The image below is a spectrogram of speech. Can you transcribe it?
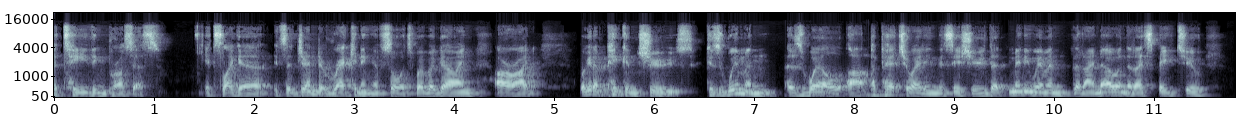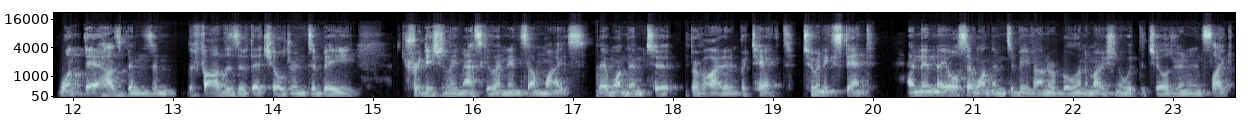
a teething process. It's like a, it's a gender reckoning of sorts where we're going, all right, we're going to pick and choose because women as well are perpetuating this issue that many women that I know and that I speak to want their husbands and the fathers of their children to be traditionally masculine in some ways. They want them to provide and protect to an extent. And then they also want them to be vulnerable and emotional with the children. And it's like,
